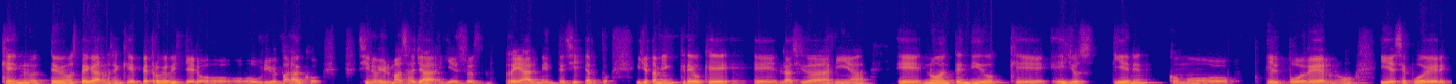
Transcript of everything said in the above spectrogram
que no debemos pegarnos en que Petro Guerrillero o, o Uribe Paraco, sino ir más allá, y eso es realmente cierto. Y yo también creo que eh, la ciudadanía eh, no ha entendido que ellos tienen como el poder, ¿no? Y ese poder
